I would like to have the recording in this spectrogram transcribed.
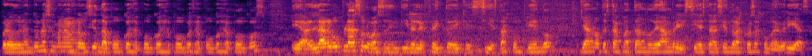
pero durante una semana vas reduciendo a pocos, de pocos, de pocos, de pocos, de pocos, y a largo plazo lo vas a sentir el efecto de que si estás cumpliendo, ya no te estás matando de hambre y si estás haciendo las cosas como deberías.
